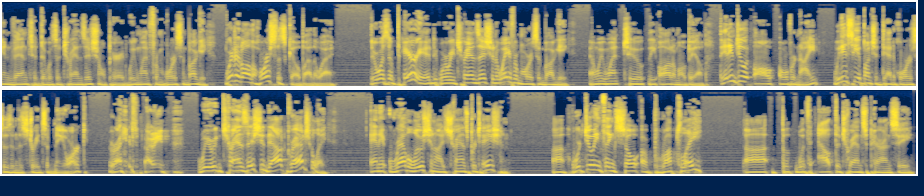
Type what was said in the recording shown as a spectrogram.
invented, there was a transitional period. We went from horse and buggy. Where did all the horses go, by the way? There was a period where we transitioned away from horse and buggy and we went to the automobile. They didn't do it all overnight. We didn't see a bunch of dead horses in the streets of New York, right? I mean, we transitioned out gradually and it revolutionized transportation. Uh, we're doing things so abruptly, uh, but without the transparency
